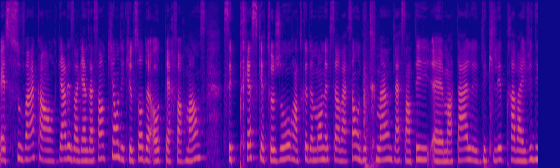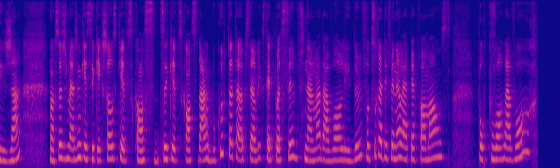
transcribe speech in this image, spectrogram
mais souvent, quand on regarde des organisations qui ont des cultures de haute performance, c'est presque toujours, en tout cas de mon observation, au détriment de la santé euh, mentale, de l'équilibre travail-vie des gens. Donc ça, j'imagine que c'est quelque chose que tu, considères, que tu considères beaucoup. Toi, tu as observé que c'était possible finalement d'avoir les deux. Faut-tu redéfinir la performance pour pouvoir l'avoir?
